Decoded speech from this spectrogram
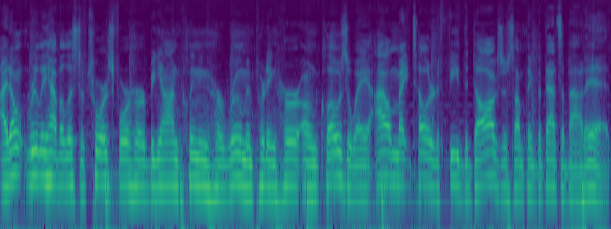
I don't really have a list of chores for her beyond cleaning her room and putting her own clothes away. I might tell her to feed the dogs or something, but that's about it."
